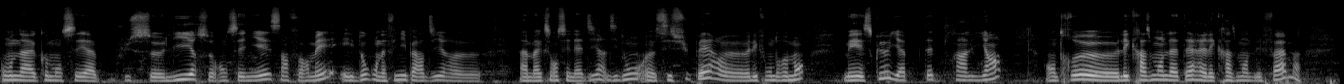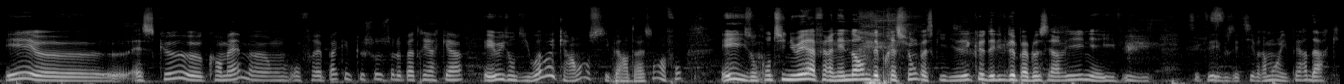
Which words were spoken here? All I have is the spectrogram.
On a commencé à plus lire, se renseigner, s'informer. Et donc, on a fini par dire euh, à Maxence et Nadir dis donc, euh, c'est super l'effondrement, mais est-ce qu'il y a peut-être un lien entre l'écrasement de la Terre et l'écrasement des femmes et euh, est-ce que euh, quand même, euh, on, ferait pas quelque chose sur le patriarcat? Et eux, ils ont dit ouais, ouais, carrément, c'est hyper intéressant à fond. Et ils ont continué à faire une énorme dépression parce qu'ils disaient que des livres de Pablo Servigne et vous étiez vraiment hyper dark.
